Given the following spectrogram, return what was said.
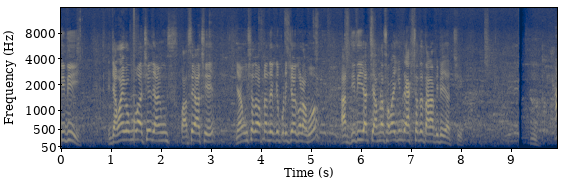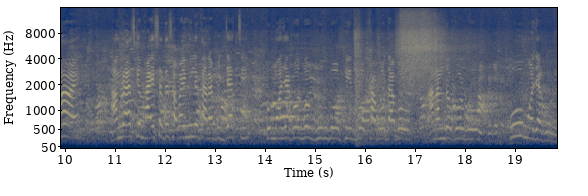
দিদি, জামাইবাবু আছে, জামাইবাবু পাশে আছে, জামাইবাবুর সাথে আপনাদেরকে পরিচয় করাবো। আর দিদি যাচ্ছে, আমরা সবাই কিন্তু একসাথে তারাপীঠে যাচ্ছি। হাই আমরা আজকে ভাইয়ের সাথে সবাই মিলে তারাপীঠ যাচ্ছি। খুব মজা করব ঘুরবো ফিরবো খাব দাবো আনন্দ করব খুব মজা করব।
